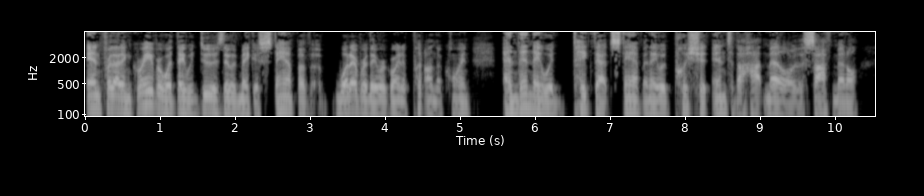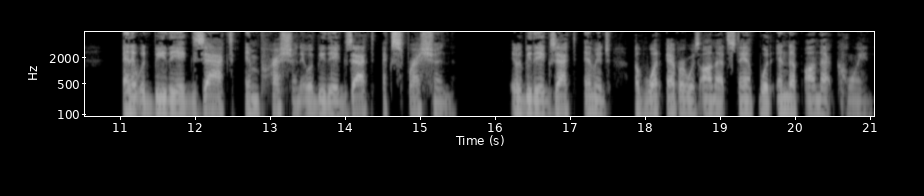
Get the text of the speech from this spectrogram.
And for that engraver, what they would do is they would make a stamp of whatever they were going to put on the coin. And then they would take that stamp and they would push it into the hot metal or the soft metal. And it would be the exact impression. It would be the exact expression. It would be the exact image of whatever was on that stamp would end up on that coin.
